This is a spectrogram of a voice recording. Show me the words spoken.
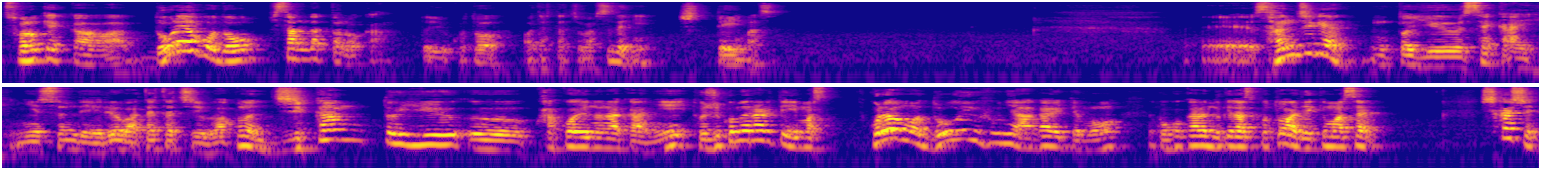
その結果はどれほど悲惨だったのかということを私たちはすでに知っています。三次元という世界に住んでいる私たちは、この時間という囲いの中に閉じ込められています。これはもうどういうふうにあがいても、ここから抜け出すことはできません。しかし、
